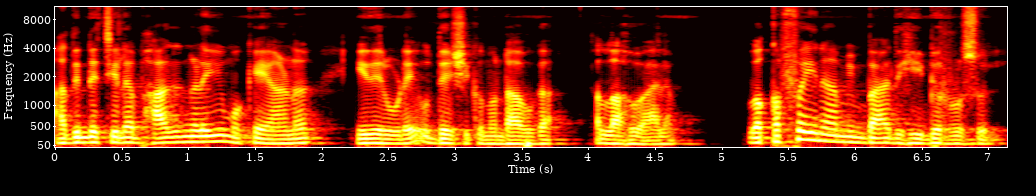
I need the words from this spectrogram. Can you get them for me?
അതിന്റെ ചില ഭാഗങ്ങളെയും ഒക്കെയാണ് ഇതിലൂടെ ഉദ്ദേശിക്കുന്നുണ്ടാവുക. അള്ളാഹു ആലം. വഖഫൈനാമിം ബാദിഹി ബിർ റുസുൽ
